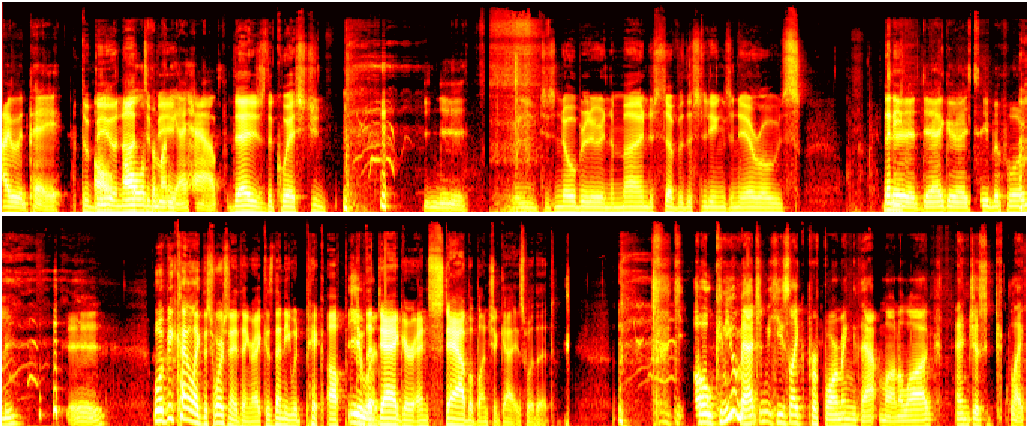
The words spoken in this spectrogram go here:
I would pay to be all, or not all of to the be. money I have. That is the question. Yeah. Well, it is nobler in the mind to suffer the slings and arrows. Then he, a dagger I see before me? Well, it'd be kind of like the Schwarzenegger thing, right? Because then he would pick up the would. dagger and stab a bunch of guys with it. Oh, can you imagine? He's like performing that monologue and just like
